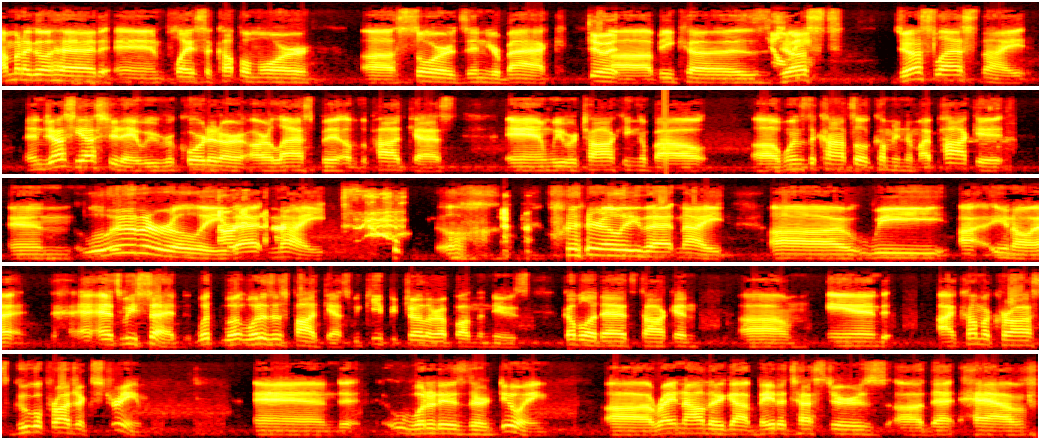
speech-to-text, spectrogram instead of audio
I'm gonna go ahead and place a couple more uh, swords in your back Do it. uh, because Kill me. just just last night and just yesterday we recorded our, our last bit of the podcast and we were talking about uh, when's the console coming to my pocket and literally Already that night literally that night uh, we uh, you know as we said what, what what is this podcast we keep each other up on the news a couple of dads talking um, and I come across Google Project Stream and what it is they're doing. Uh, right now, they got beta testers uh, that have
